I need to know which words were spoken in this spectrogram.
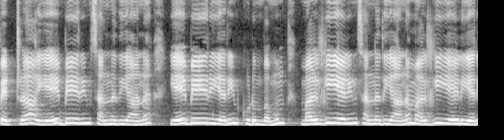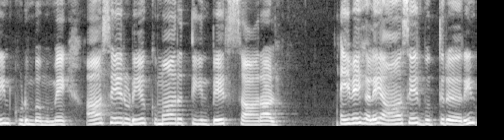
பெற்ற ஏபேரின் சன்னதியான ஏபேரியரின் குடும்பமும் மல்கியேலின் சன்னதியான மல்கியேலியரின் குடும்பமுமே. ஆசேருடைய குமாரத்தியின் பேர் சாராள். இவைகளே ஆசேர் புத்திரரின்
